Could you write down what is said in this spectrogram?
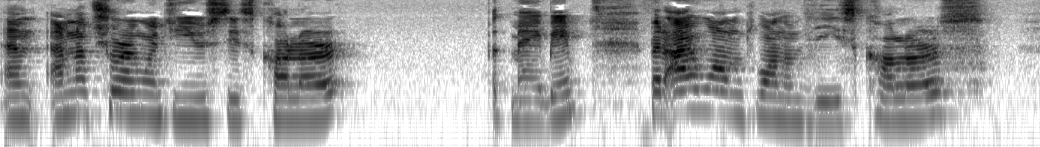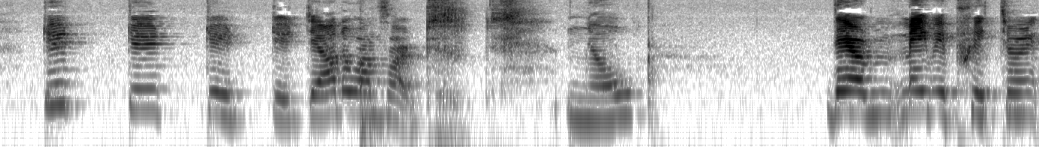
And I'm not sure I'm going to use this color, but maybe. But I want one of these colors. Do do do do. The other ones are pfft, no. They are maybe pretty,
